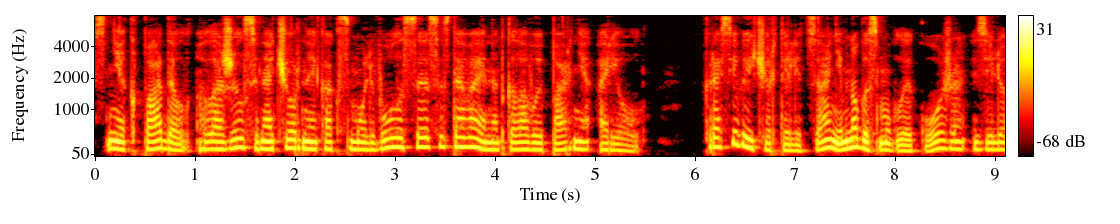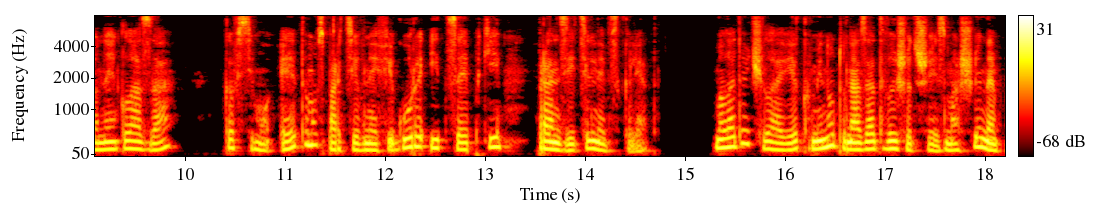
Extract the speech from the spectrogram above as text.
Снег падал, ложился на черные, как смоль, волосы, создавая над головой парня ореол. Красивые черты лица, немного смуглая кожа, зеленые глаза. Ко всему этому спортивная фигура и цепкий, пронзительный взгляд. Молодой человек, минуту назад вышедший из машины,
